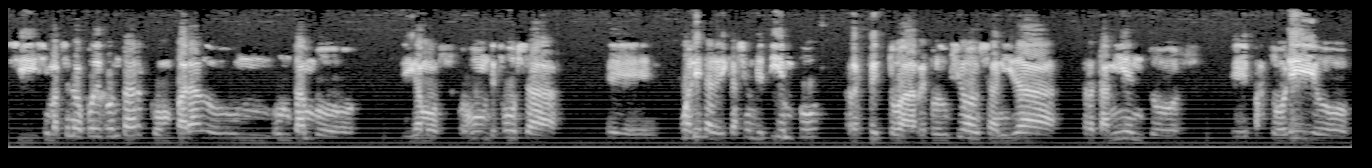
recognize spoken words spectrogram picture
si, si Marcelo puede contar, comparado un, un tambo, digamos, común de fosa, eh, cuál es la dedicación de tiempo respecto a reproducción, sanidad, tratamientos, pastoreo,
